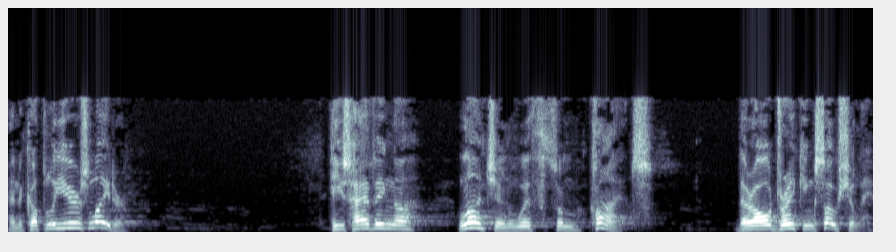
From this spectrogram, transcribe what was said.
And a couple of years later, he's having a luncheon with some clients. They're all drinking socially.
